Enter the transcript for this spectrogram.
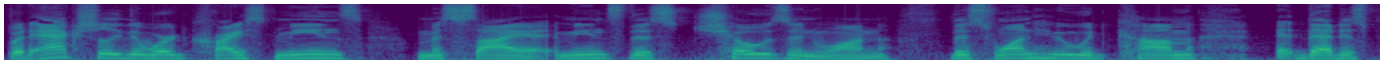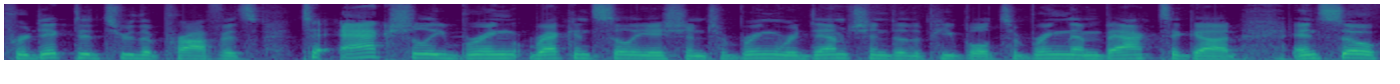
But actually, the word Christ means Messiah. It means this chosen one, this one who would come eh, that is predicted through the prophets to actually bring reconciliation, to bring redemption to the people, to bring them back to God. And so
